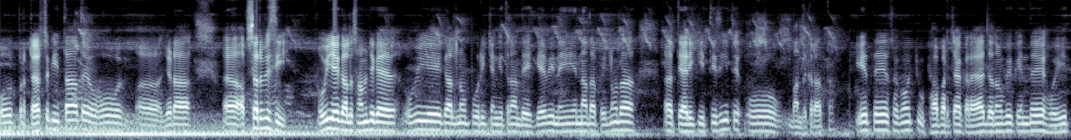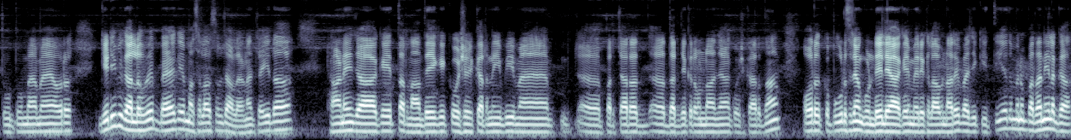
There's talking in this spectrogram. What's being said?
ਉਹ ਪ੍ਰੋਟੈਸਟ ਕੀਤਾ ਤੇ ਉਹ ਜਿਹੜਾ ਅਫਸਰ ਵੀ ਸੀ ਉਹ ਵੀ ਇਹ ਗੱਲ ਸਮਝ ਗਏ ਉਹ ਵੀ ਇਹ ਗੱਲ ਨੂੰ ਪੂਰੀ ਚੰਗੀ ਤਰ੍ਹਾਂ ਦੇਖ ਗਏ ਵੀ ਨਹੀਂ ਇਹਨਾਂ ਦਾ ਪਹਿਲੋਂ ਦਾ ਅ, ਤਿਆਰੀ ਕੀਤੀ ਸੀ ਤੇ ਉਹ ਬੰਦ ਕਰਾਤਾ। ਇਹ ਤੇ ਸਗੋਂ ਝੂਠਾ ਪਰਚਾ ਕਰਾਇਆ ਜਦੋਂ ਕਿ ਕਹਿੰਦੇ ਹੋਈ ਤੂੰ ਤੂੰ ਮੈਂ ਮੈਂ ਔਰ ਜਿਹੜੀ ਵੀ ਗੱਲ ਹੋਵੇ ਬਹਿ ਕੇ ਮਸਲਾ ਸੁਲਝਾ ਲੈਣਾ ਚਾਹੀਦਾ। ਥਾਣੇ ਜਾ ਕੇ ਧਰਨਾ ਦੇ ਕੇ ਕੋਸ਼ਿਸ਼ ਕਰਨੀ ਵੀ ਮੈਂ ਅ, ਪਰਚਾ ਰ- ਅ, ਦਰਜ ਕਰਾਉਣਾ ਜਾਂ ਕੁਝ ਕਰਦਾ। ਔਰ ਕਪੂਰਥਲਿਆਂ ਗੁੰਡੇ ਲਿਆ ਕੇ ਮੇਰੇ ਖਿਲਾਫ ਨਾਅਰੇਬਾਜ਼ੀ ਕੀਤੀ ਹੈ ਤੇ ਮੈਨੂੰ ਪਤਾ ਨਹੀਂ ਲੱਗਾ।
